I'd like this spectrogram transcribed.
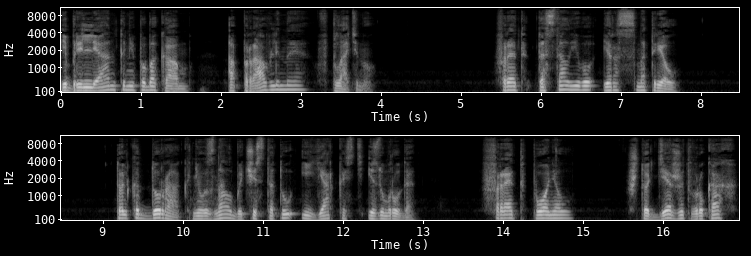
и бриллиантами по бокам, оправленное в платину. Фред достал его и рассмотрел. Только дурак не узнал бы чистоту и яркость изумруда. Фред понял, что держит в руках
